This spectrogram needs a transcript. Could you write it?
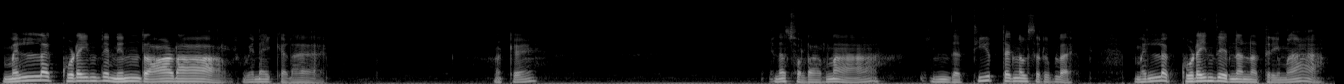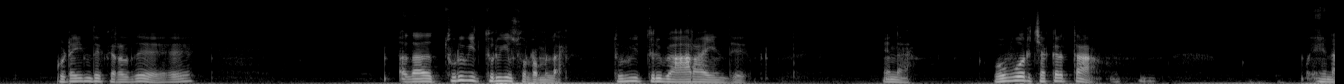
மெல்ல குடைந்து நின்றாடார் வினைக்கட ஓகே. என்ன சொல்கிறாருன்னா இந்த தீர்த்தங்கள் சிறுப்பில் மெல்ல குடைந்து என்னென்ன தெரியுமா? குடைந்துக்கிறது அதாவது துருவி துருவி சொல்கிறோம்ல துருவி துருவி ஆராய்ந்து என்ன ஒவ்வொரு சக்கரத்தான் என்ன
